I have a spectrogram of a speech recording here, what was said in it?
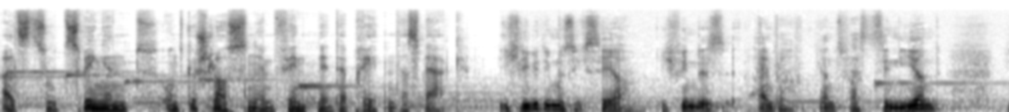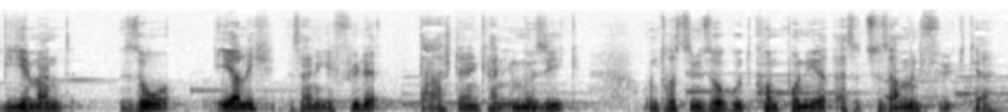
als zu zwingend und geschlossen empfinden Interpreten das Werk. Ich liebe die Musik sehr. Ich finde es einfach ganz faszinierend, wie jemand so ehrlich seine Gefühle darstellen kann in Musik und trotzdem so gut komponiert, also zusammenfügt. Ja.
